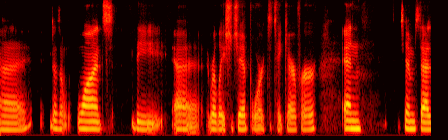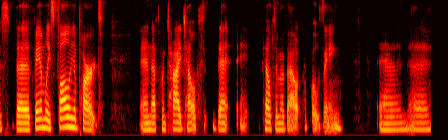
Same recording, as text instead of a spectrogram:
uh doesn't want the uh relationship or to take care of her. And tim says the family's falling apart. And that's when ty tells that tells him about proposing. And uh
